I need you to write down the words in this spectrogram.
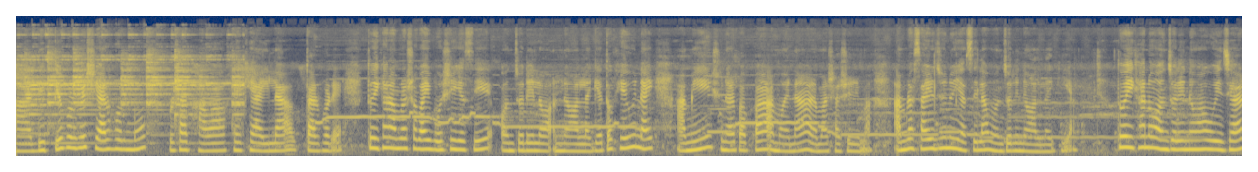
আর দ্বিতীয় পর্বে শেয়ার করব প্রসাদ খাওয়া, খেয়ে আইলা, তারপরে। তো এখানে আমরা সবাই বসে গেছি অঞ্জলি নেওয়ার লাগে তো কেউই নাই, আমি, সোনার পাপা, আর ময়না, আর আমার শাশুড়ি মা। আমরা চারজনই আসছিলাম অঞ্জলি নেওয়ার লাগিয়া। তো এখানেও অঞ্জলি নেওয়া ওই যার।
